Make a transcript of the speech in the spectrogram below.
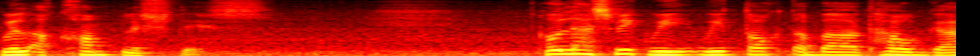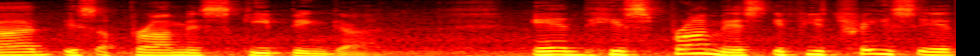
will accomplish this. Oh, last week we, we talked about how God is a promise keeping God. And His promise, if you trace it,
